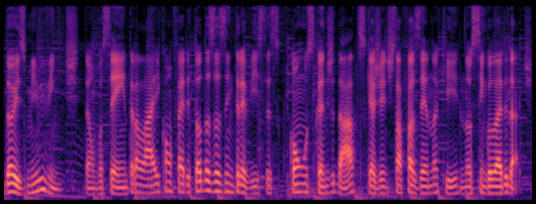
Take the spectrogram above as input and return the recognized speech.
2020. Então você entra lá e confere todas as entrevistas com os candidatos que a gente está fazendo aqui no Singularidade.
